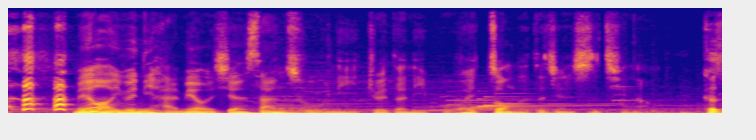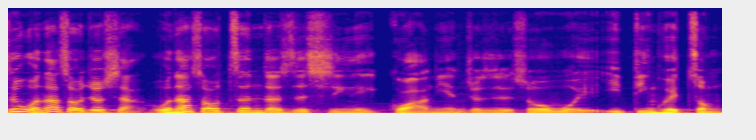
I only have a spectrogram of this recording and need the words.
没有啊，因为你还没有先删除你觉得你不会中的这件事情啊。可是我那时候就想，我那时候真的是心里挂念，就是说我一定会中，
